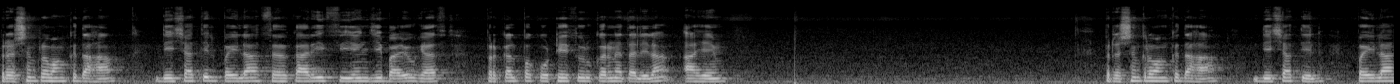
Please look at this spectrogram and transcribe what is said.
प्रश्न क्रमांक दहा देशातील पहिला सहकारी सी एन जी बायोगॅस प्रकल्प कोठे सुरू करण्यात आलेला आहे? प्रश्न क्रमांक दहा देशातील पहिला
